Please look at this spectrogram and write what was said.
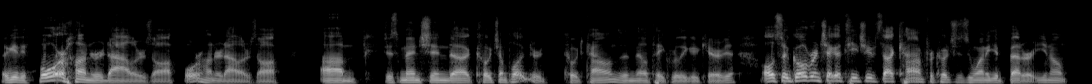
They'll give you four hundred dollars off. Four hundred dollars off. Um, just mentioned uh, Coach Unplugged or Coach Collins, and they'll take really good care of you. Also, go over and check out teachhoops.com for coaches who want to get better. You know,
